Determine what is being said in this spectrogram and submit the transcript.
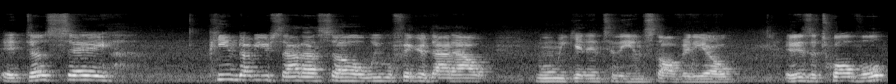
It does say PMW SATA, so we will figure that out when we get into the install video. It is a 12 volt,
